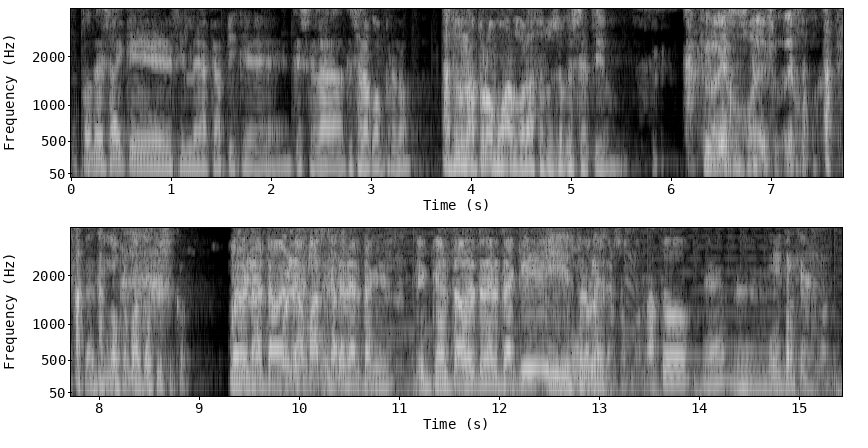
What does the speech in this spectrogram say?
Entonces hay que decirle a Capi que, que, se, la, que se la compre, ¿no? Hacer una promo o algo, Lazarus, yo qué sé, tío. Se lo dejo, joder, se lo dejo. Ya tengo formato físico. Bueno, encantado de, tenerte aquí. Encantado de tenerte aquí y espero que hayas un buen rato. ¿eh? Eh, Un y placer. bueno.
